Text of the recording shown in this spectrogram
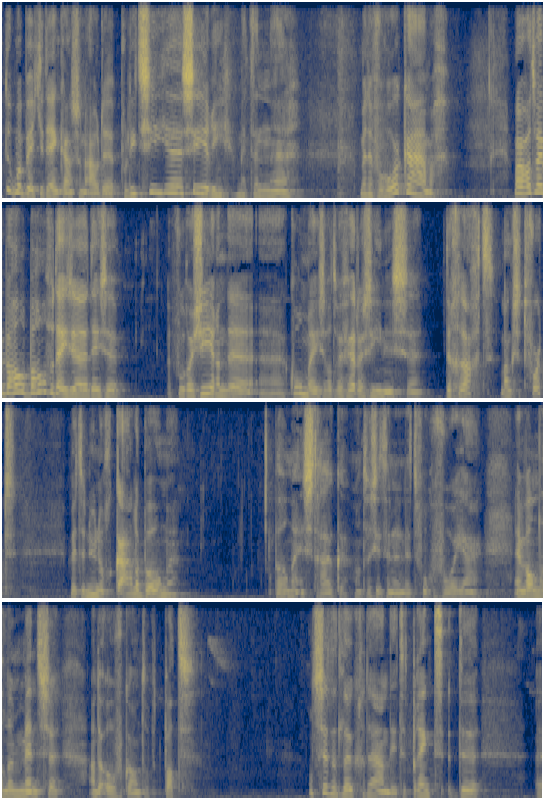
Doet me een beetje denken aan zo'n oude politie-serie met, een, uh, met een verhoorkamer. Maar wat wij behalve, deze, deze fouragerende uh, koolmezen, wat wij verder zien is de gracht langs het fort. Met de nu nog kale bomen. Bomen en struiken, want we zitten in het vroege voorjaar. En wandelen mensen aan de overkant op het pad Ontzettend leuk gedaan dit. Het brengt de uh,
